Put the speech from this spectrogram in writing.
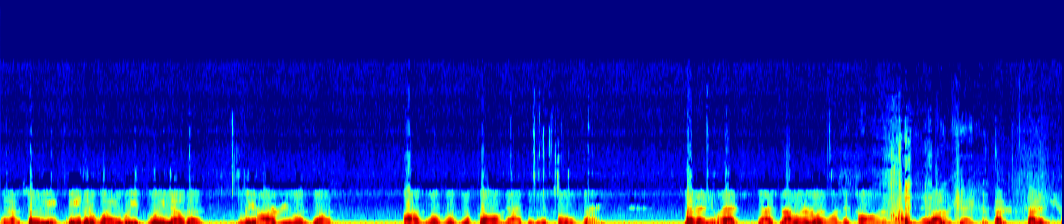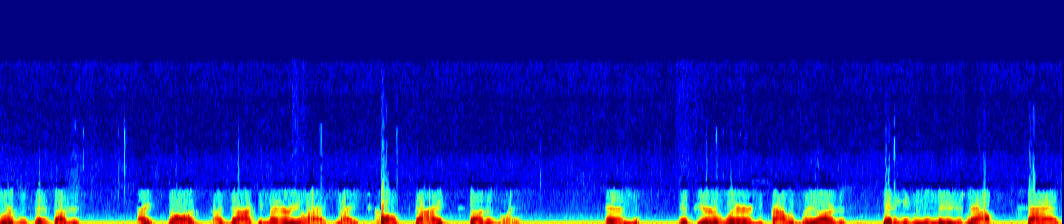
You know, so e- either way, we we know that Lee Harvey was a Oswald was the fall guy for this whole thing. But anyway, that's that's not what I really wanted to call in about today. I'll okay. cut, cut it short with this. I'll just I saw a, a documentary last night. It's called "Died Suddenly," and if you're aware, and you probably are, this is getting into the news now. SAD,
